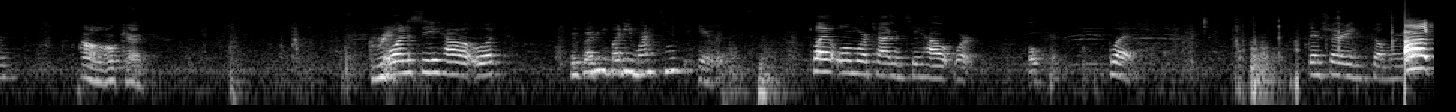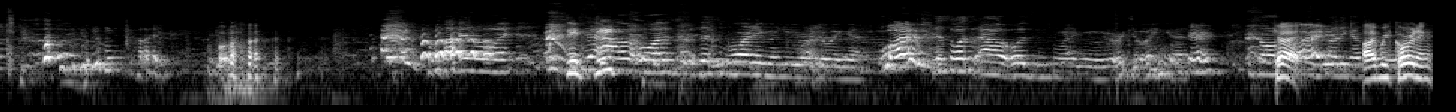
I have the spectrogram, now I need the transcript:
Oh, okay. Great. Want to see how it looked? Does anybody want some carrots? Play it one more time and see how it worked. Okay. Play. it. They're starting to film right What? Cut. By the way, this is how it was this morning when we were doing it. What? This wasn't how it was this morning when we were doing it. Okay. Okay, I'm off. recording.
